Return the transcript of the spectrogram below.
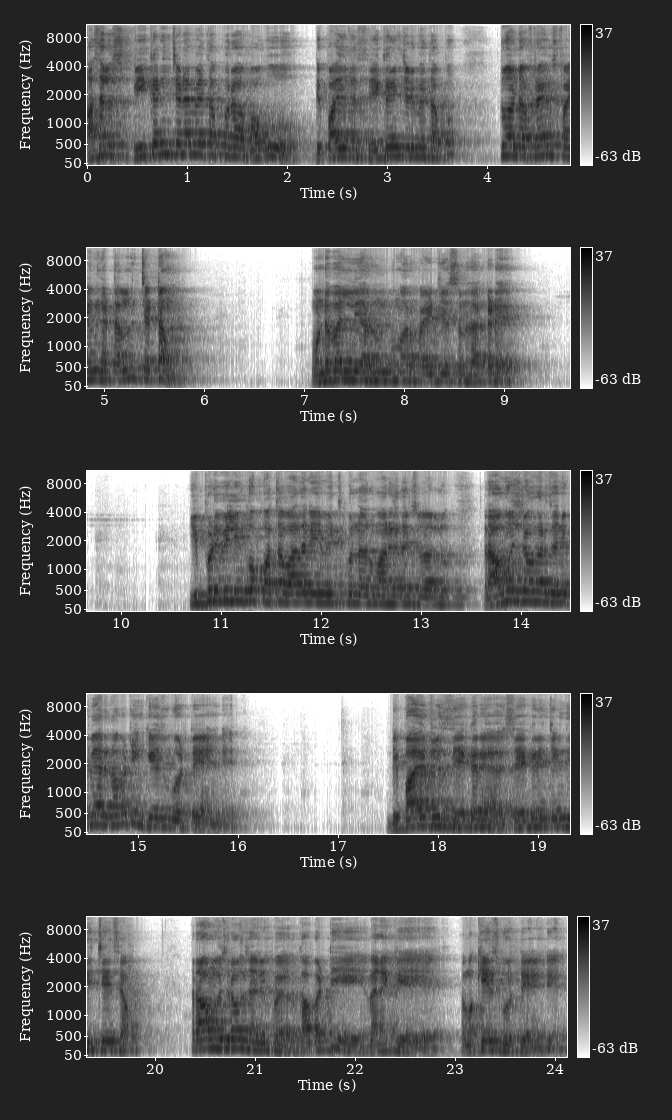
అసలు స్వీకరించడమే తప్పురా బాబు. డిపాజిట్లు స్వీకరించడమే తప్పు. Two and half times fine కట్టాలని చట్టం. ఉండవల్లి అరుణ్ కుమార్ ఫైట్ చేస్తున్నది అక్కడే. ఇప్పుడు వీళ్ళు ఇంకో కొత్త వాదన ఏమి ఎత్తుకున్నారు మార్గదర్శి వాళ్ళు? రామోజీరావు గారు చనిపోయారు కాబట్టి ఇంకేసు కొట్టేయండి. డిపాజిట్లు సేకరి సేకరించింది ఇచ్చేసాం రామోజీరావు చనిపోయారు కాబట్టి వెనక్కి మా కేసు కొట్టేయండి అని.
